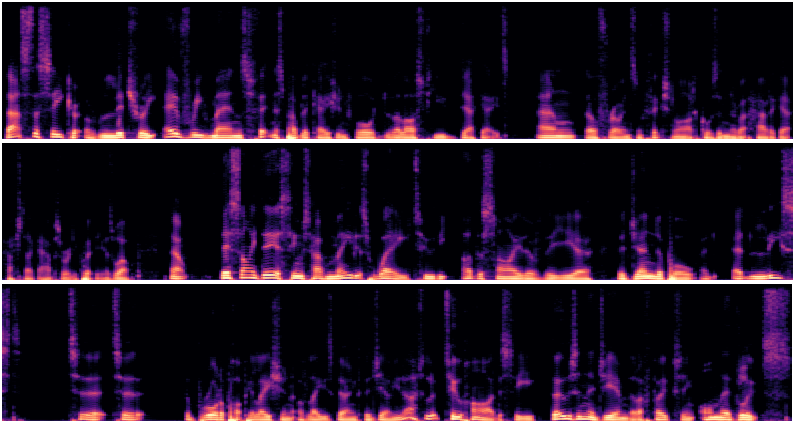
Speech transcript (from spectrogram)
That's the secret of literally every men's fitness publication for the last few decades. And they'll throw in some fictional articles in there about how to get hashtag abs really quickly as well. Now, this idea seems to have made its way to the other side of the uh, the gender pool, at, at least to to the broader population of ladies going to the gym. You don't have to look too hard to see those in the gym that are focusing on their glutes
